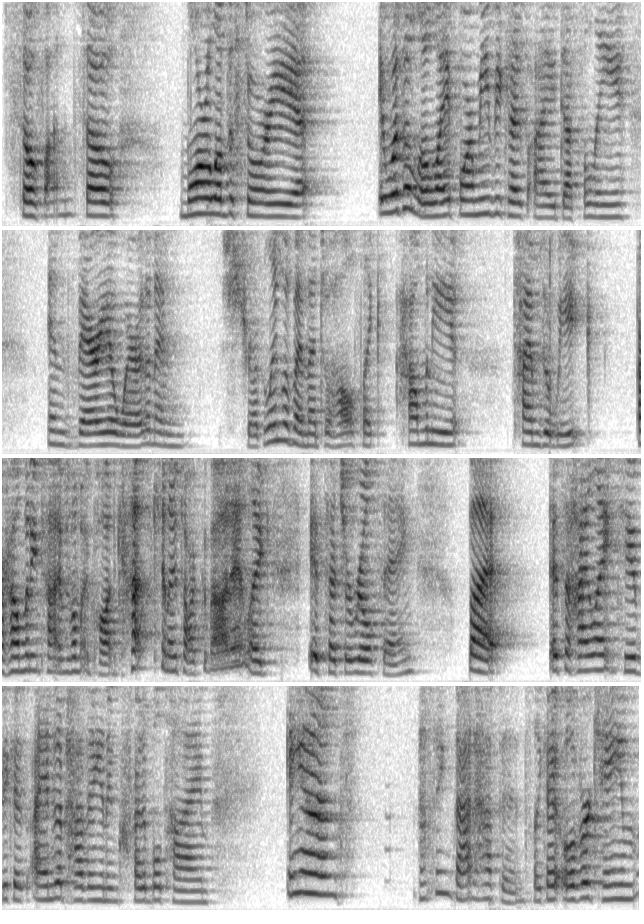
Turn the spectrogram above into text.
so fun. So, moral of the story, it was a low light for me because I definitely am very aware that I'm struggling with my mental health, like how many times a week or how many times on my podcast can I talk about it? Like it's such a real thing. But it's a highlight too because I ended up having an incredible time and nothing bad happened. Like I overcame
